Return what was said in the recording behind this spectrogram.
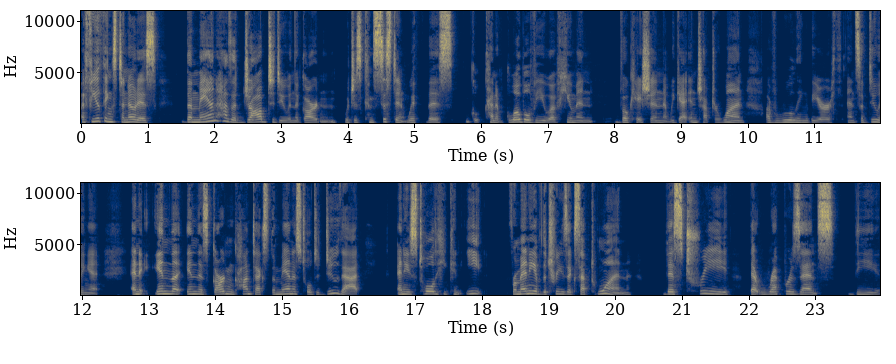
a few things to notice the man has a job to do in the garden, which is consistent with this kind of global view of human vocation that we get in chapter one of ruling the earth and subduing it. And in the in this garden context, the man is told to do that, and he's told he can eat from any of the trees except one, this tree that represents the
